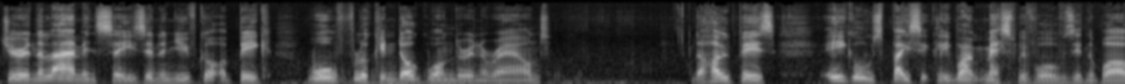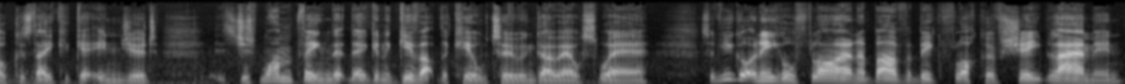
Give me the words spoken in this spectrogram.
during the lambing season and you've got a big wolf looking dog wandering around, the hope is eagles basically won't mess with wolves in the wild because they could get injured. It's just one thing that they're going to give up the kill to and go elsewhere. So if you've got an eagle flying above a big flock of sheep lambing,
